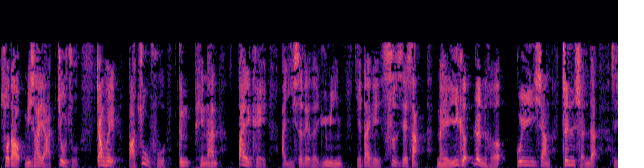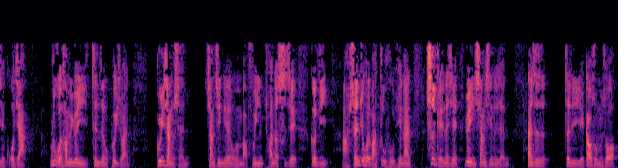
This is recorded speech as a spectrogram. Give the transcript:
说到弥赛亚救主将会把祝福跟平安带给啊以色列的渔民，也带给世界上每一个任何。归向真神的这些国家，如果他们愿意真正回转，归向神，像今天我们把福音传到世界各地啊，神就会把祝福平安赐给那些愿意相信的人。但是这里也告诉我们说，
